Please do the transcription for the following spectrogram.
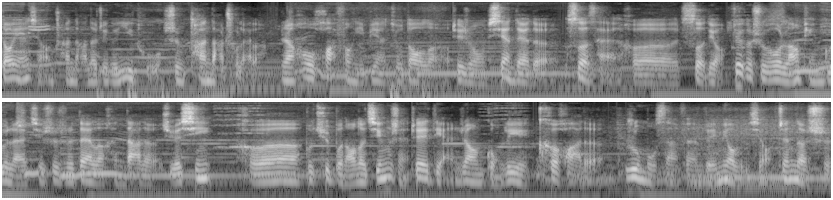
导演想传达的这个意图是传达出来了。然后画风一变，就到了这种现代的色彩和色调。这个时候，郎平归来其实是带了很大的决心和不屈不挠的精神，这一点让巩俐刻画的入木三分，惟妙惟肖，真的是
